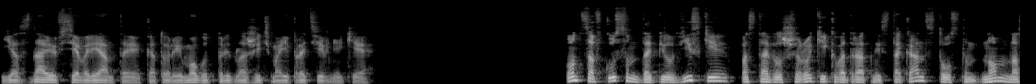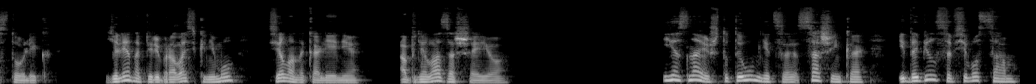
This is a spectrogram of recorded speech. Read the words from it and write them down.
Я знаю все варианты, которые могут предложить мои противники. Он со вкусом допил виски, поставил широкий квадратный стакан с толстым дном на столик. Елена перебралась к нему, села на колени, обняла за шею. «Я знаю, что ты умница, Сашенька, и добился всего сам.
